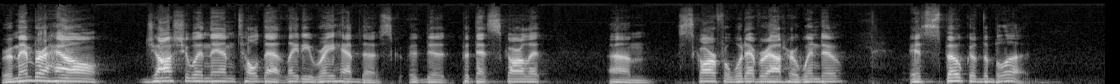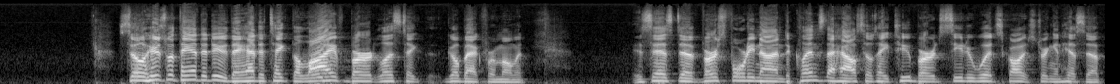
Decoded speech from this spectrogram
Remember how Joshua and them told that lady Rahab to, to put that scarlet um, scarf or whatever out her window? It spoke of the blood. So here's what they had to do. They had to take the live bird. Let's take go back for a moment. It says to verse 49, to cleanse the house, he'll take two birds, cedar wood, scarlet string, and hyssop.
